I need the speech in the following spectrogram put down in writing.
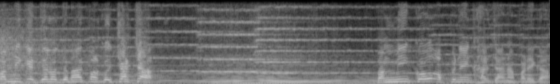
पम्मी के दिलो दिमाग पर कोई चर्चा। पम्मी को अपने घर जाना पड़ेगा।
